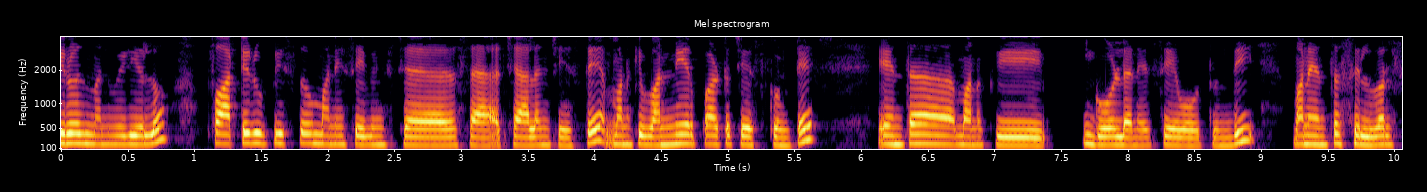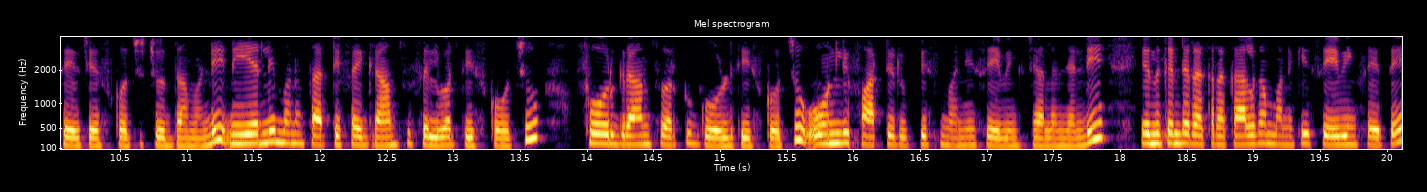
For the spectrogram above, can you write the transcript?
ఈరోజు మన వీడియోలో ఫార్టీ రూపీస్తో మనీ సేవింగ్స్ ఛాలెంజ్ చేస్తే మనకి వన్ ఇయర్ పాటు చేసుకుంటే ఎంత మనకి గోల్డ్ అనేది సేవ్ అవుతుంది. మనం ఎంత సిల్వర్ సేవ్ చేసుకోవచ్చు చూద్దామండి. నియర్లీ మనం థర్టీ ఫైవ్ గ్రామ్స్ సిల్వర్ తీసుకోవచ్చు. ఫోర్ గ్రామ్స్ వరకు గోల్డ్ తీసుకోవచ్చు. Only forty rupees money savings challenge అండి. ఎందుకంటే రకరకాలుగా మనకి సేవింగ్స్ అయితే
